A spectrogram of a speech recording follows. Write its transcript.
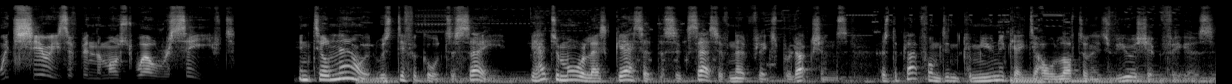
Which series have been the most well received? Until now, it was difficult to say. You had to more or less guess at the success of Netflix productions, as the platform didn't communicate a whole lot on its viewership figures.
